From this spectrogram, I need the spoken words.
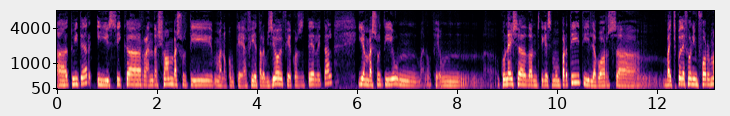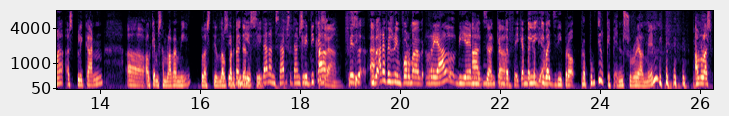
a Twitter i sí que arran d'això em va sortir, bueno, com que ja feia televisió i feia coses de tele i tal, i em va sortir un, bueno, fer un, eh, conèixer, doncs, diguéssim, un partit i llavors eh, vaig poder fer un informe explicant eh, el que em semblava a mi l'estil del si et van partit dir, en si. si tant en saps, si tant critiques, Ah, fes, Sí. I va- ara fes un informe real dient Ah, exacte. què hem de fer, què hem de I, canviar. I vaig dir, però, però puc dir el que penso realment? amb, les,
